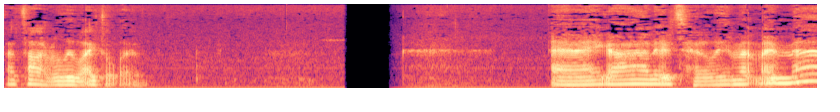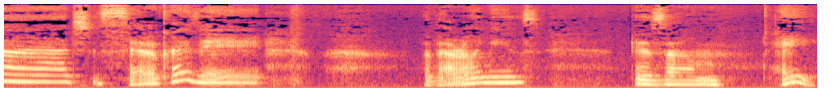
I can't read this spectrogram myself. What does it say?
That's how I really like to live. And I got it, totally met my match. It's so crazy. What that really means is, um, hey,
